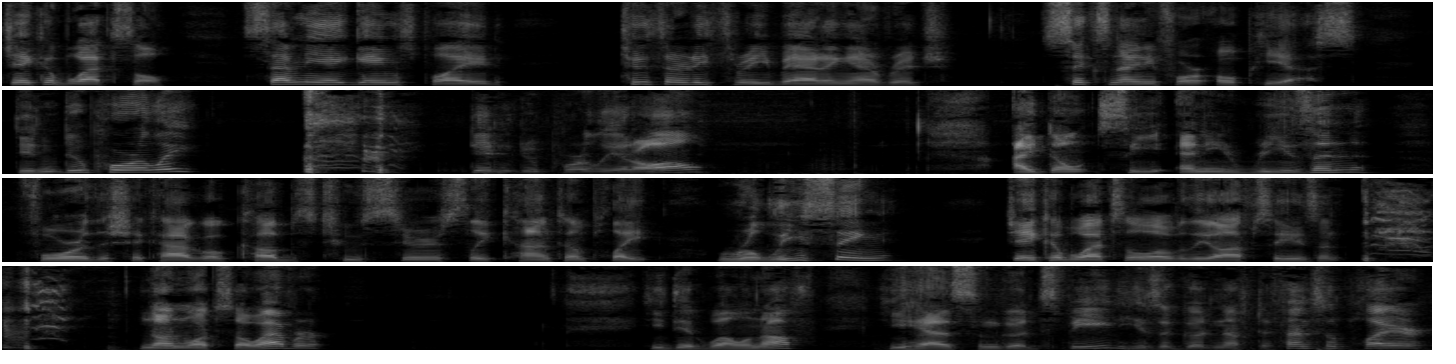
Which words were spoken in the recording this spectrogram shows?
Jacob Wetzel, 78 games played, 233 batting average, 694 OPS. Didn't do poorly. Didn't do poorly at all. I don't see any reason for the Chicago Cubs to seriously contemplate releasing Jacob Wetzel over the offseason. None whatsoever. He did well enough. He has some good speed. He's a good enough defensive player.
